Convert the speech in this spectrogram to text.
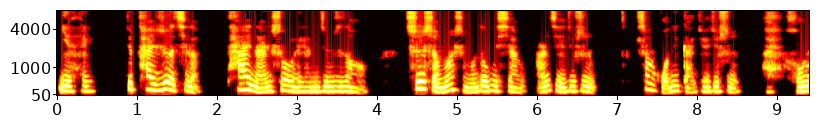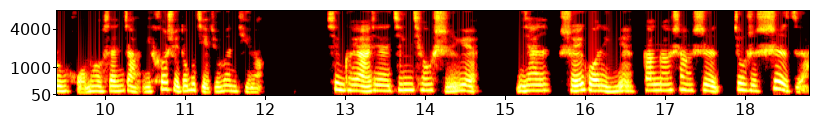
夜黑，就太热气了。太难受了呀！你知不知道？吃什么什么都不香，而且就是上火那感觉，就是哎，喉咙火冒三丈。你喝水都不解决问题了。幸亏啊，现在金秋十月，你像水果里面刚刚上市就是柿子啊，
